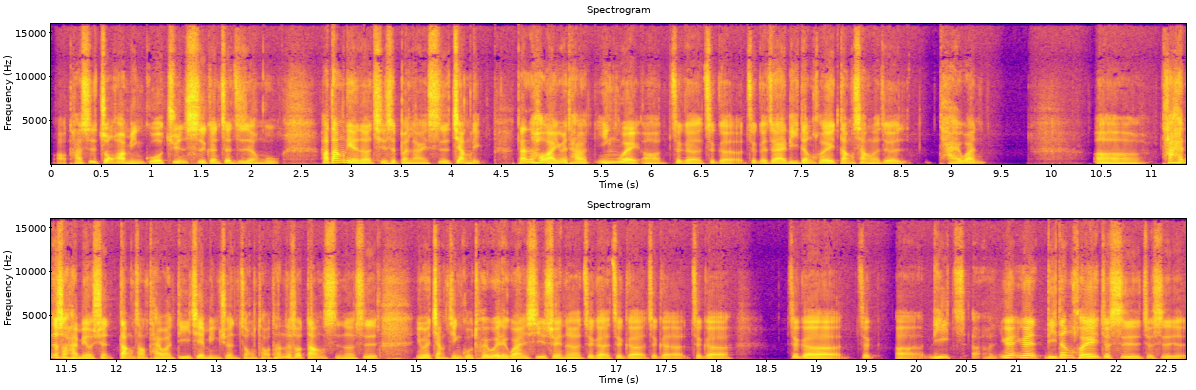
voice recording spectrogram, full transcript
哦，他是中华民国军事跟政治人物。他当年呢，其实本来是将领，但是后来因为他因为啊，这个这个这个在李登辉当上了这个台湾。呃，他还那时候还没有选当上台湾第一届民选总统。他那时候当时呢，是因为蒋经国退位的关系，所以呢，这个这个这个这个这个这呃李呃，因为因为李登辉就是就是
